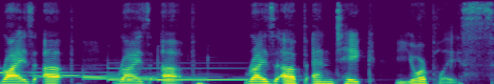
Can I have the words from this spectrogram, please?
rise up, rise up, rise up and take your place.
